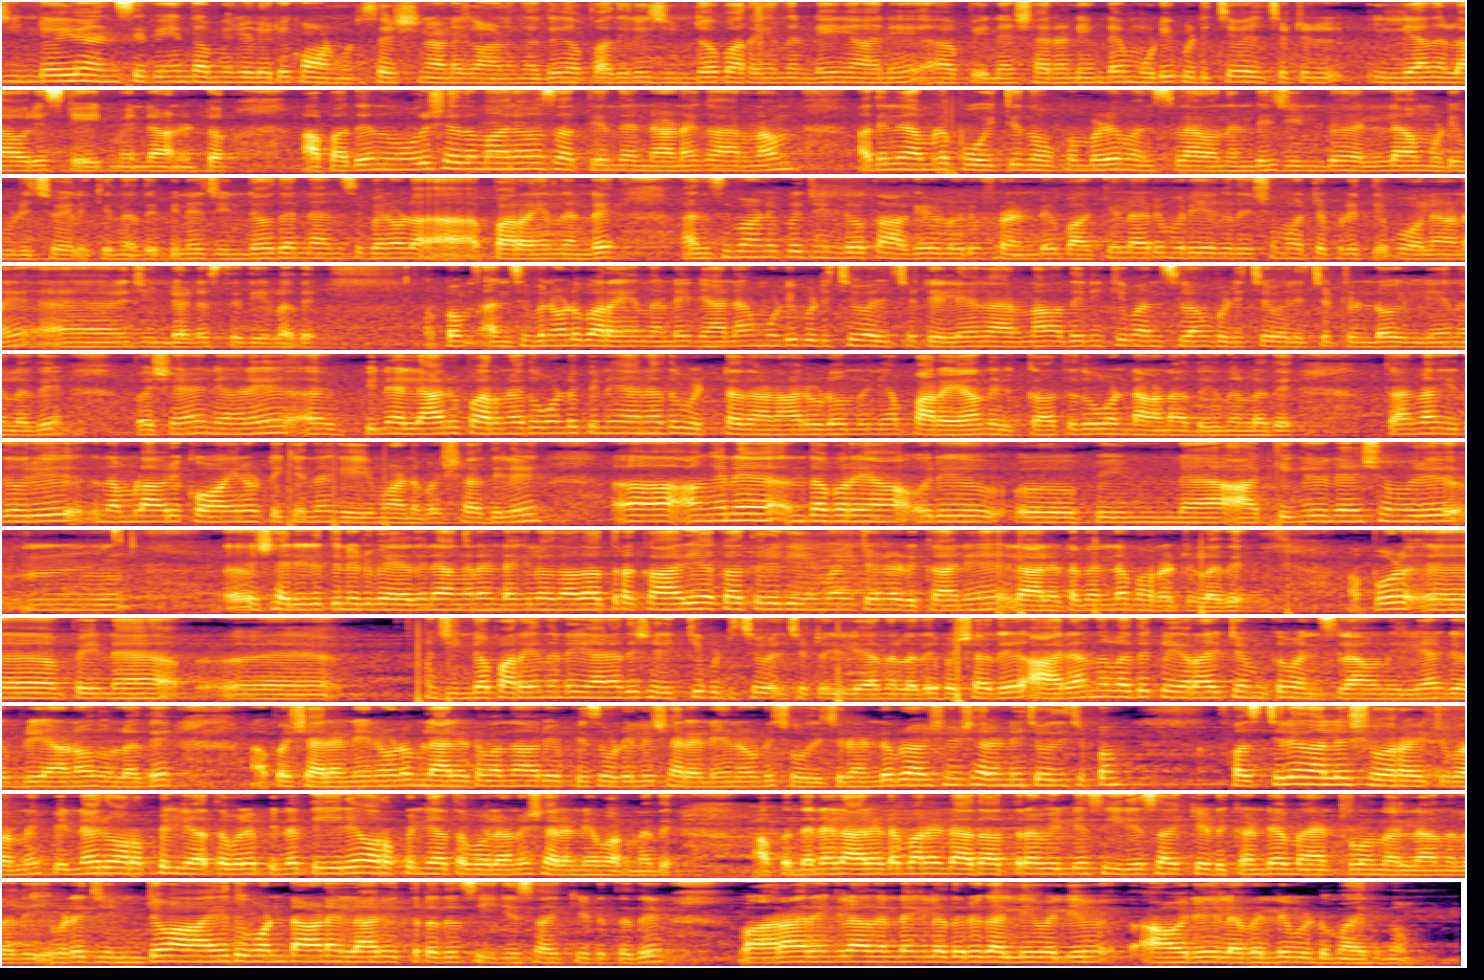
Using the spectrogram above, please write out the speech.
ജിൻഡോയും അൻസിബയും തമ്മിലുള്ളൊരു കോൺവെർസേഷനാണ് കാണുന്നത്. അപ്പോൾ അതിൽ ജിൻഡോ പറയുന്നുണ്ട് ഞാൻ പിന്നെ ശരണ്യന്റെ മുടി പിടിച്ച് വലിച്ചിട്ട് ഇല്ല എന്നുള്ള ആ ഒരു സ്റ്റേറ്റ്മെന്റാണ് കേട്ടോ അപ്പോൾ അത് നൂറ് ശതമാനവും സത്യം തന്നെയാണ് കാരണം അതിൽ നമ്മൾ പോയിട്ട് നോക്കുമ്പോൾ മനസ്സിലാവുന്നുണ്ട് ജിൻഡോ എല്ലാം മുടി പിടിച്ചു വലിക്കുന്നത്. പിന്നെ ജിൻഡോ തന്നെ അൻസിബനോട് പറയുന്നുണ്ട് അൻസിബാണ് ഇപ്പോൾ ജിൻഡോക്ക് ആകെയുള്ളൊരു ഫ്രണ്ട്. ബാക്കി എല്ലാവരും ഒരു ഏകദേശം ഒറ്റപ്പെടുത്തിയ പോലെയാണ് ജിൻഡോന്റെ സ്ഥിതിയുള്ളത്. അപ്പം അൻസിബനോട് പറയുന്നുണ്ട് ഞാൻ ആ മുടി പിടിച്ച് വലിച്ചിട്ടില്ല. കാരണം അതെനിക്ക് മനസ്സിലാവും പിടിച്ച് വലിച്ചിട്ടുണ്ടോ ഇല്ലേ എന്നുള്ളത്. പക്ഷേ ഞാൻ പിന്നെ എല്ലാവരും പറഞ്ഞതുകൊണ്ട് പിന്നെ ഞാനത് വിട്ടതാണ്. ആരോടൊന്നും ഞാൻ പറയാൻ നിൽക്കാത്തത് കൊണ്ടാണ് അത് എന്നുള്ളത്. കാരണം ഇതൊരു നമ്മൾ ആ ഒരു കോയിൻ ഒട്ടിക്കുന്ന ഗെയിമാണ് പക്ഷെ അതിൽ അങ്ങനെ എന്താ പറയുക ഒരു പിന്നെ ആർക്കെങ്കിലും ലേശം ഒരു ശരീരത്തിനൊരു വേദന അങ്ങനെ ഉണ്ടെങ്കിലും അത് അത്ര കാര്യമാക്കാത്തൊരു ഗെയിമായിട്ടാണ് എടുക്കാൻ ലാലേട്ടൻ തന്നെ പറഞ്ഞിട്ടുള്ളത്. അപ്പോൾ പിന്നെ ജിൻഡോ പറയുന്നുണ്ട് ഞാനത് ശരിക്കും പിടിച്ച് വലിച്ചിട്ടില്ല എന്നുള്ളത്. പക്ഷേ അത് ആരാന്നുള്ളത് ക്ലിയർ ആയിട്ട് നമുക്ക് മനസ്സിലാവുന്നില്ല. ഗബ്രിയാണോ എന്നുള്ളത്. അപ്പോൾ ശരണ്യനോടും ലാലേട്ട് വന്ന ആ ഒരു എപ്പിസോഡിൽ ശരണ്യനോട് ചോദിച്ചു. രണ്ട് പ്രാവശ്യം ശരണ്യ ചോദിച്ചപ്പം ഫസ്റ്റിൽ നല്ല ഷുവറായിട്ട് പറഞ്ഞു. പിന്നെ ഒരു ഉറപ്പില്ലാത്ത പോലെ പിന്നെ തീരെ ഉറപ്പില്ലാത്ത പോലെയാണ് ശരണ്യ പറഞ്ഞത്. അപ്പം തന്നെ ലാലേട്ടൻ പറയേണ്ടത് അത് അത്ര വലിയ സീരിയസ് ആക്കി എടുക്കേണ്ട മാറ്റർ ഒന്നല്ല എന്നുള്ളത്. ഇവിടെ ജിൻഡോ ആയതുകൊണ്ടാണ് എല്ലാവരും ഇത്ര ഇത് സീരിയസ് ആക്കി എടുത്തത്. വേറെ ആരെങ്കിലും അതുണ്ടെങ്കിൽ അതൊരു കല്ലി വലിയ ആ ഒരു ലെവലിൽ വിടുമായിരുന്നു.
